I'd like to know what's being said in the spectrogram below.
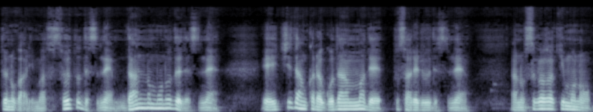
というのがあります。それとですね、段のものでですね、え1段から5段までとされるですね、あの、菅書き物、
